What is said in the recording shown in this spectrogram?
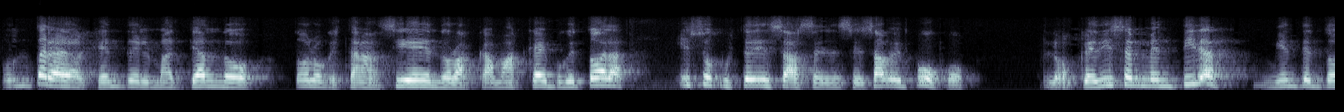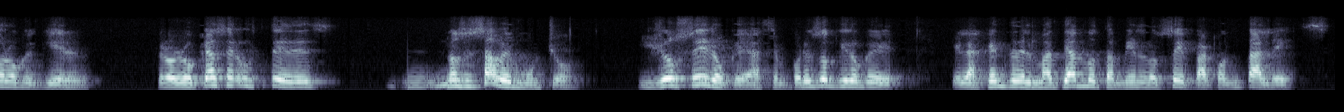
Contar a la gente el mateando todo lo que están haciendo, las camas que hay, porque todo eso que ustedes hacen se sabe poco. Los que dicen mentiras mienten todo lo que quieren, pero lo que hacen ustedes no se sabe mucho. Y yo sé lo que hacen, por eso quiero que, la gente del Mateando también lo sepa, contales.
